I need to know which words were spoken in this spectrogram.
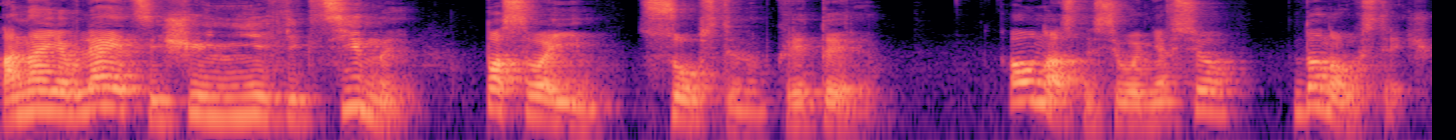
она является еще и неэффективной по своим собственным критериям. А у нас на сегодня все. До новых встреч!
